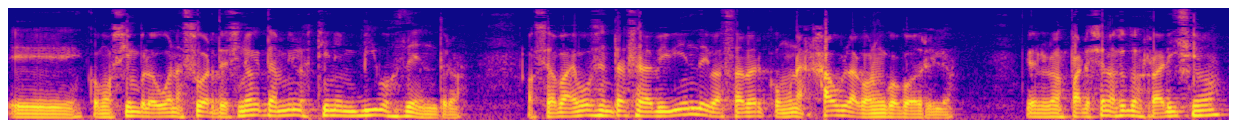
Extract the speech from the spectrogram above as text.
eh, como símbolo de buena suerte, sino que también los tienen vivos dentro. O sea, vos entras a la vivienda y vas a ver como una jaula con un cocodrilo. Que nos pareció a nosotros rarísimo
